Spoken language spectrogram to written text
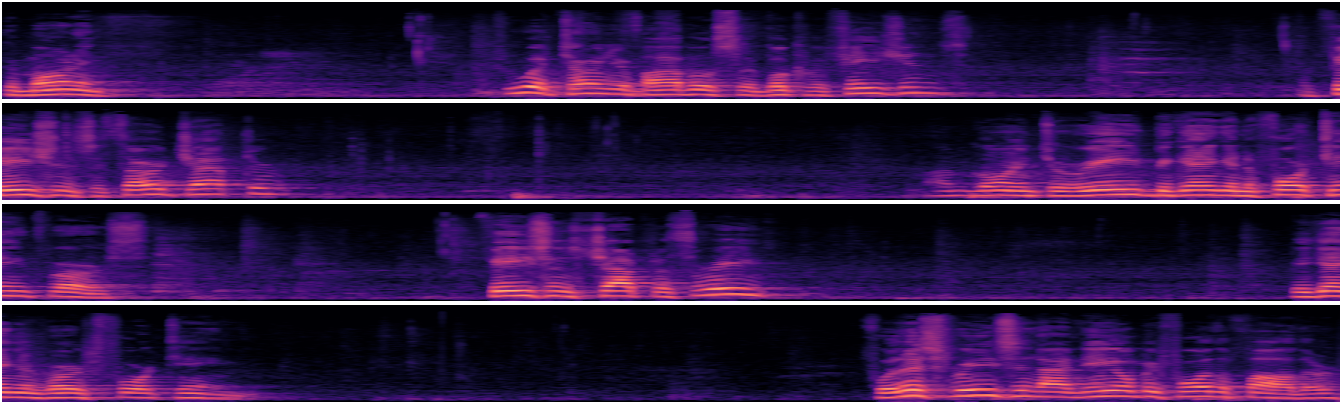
Good morning. If you would turn your Bibles to the book of Ephesians, Ephesians, the third chapter. I'm going to read beginning in the 14th verse. Ephesians chapter 3, beginning in verse 14. For this reason I kneel before the Father,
